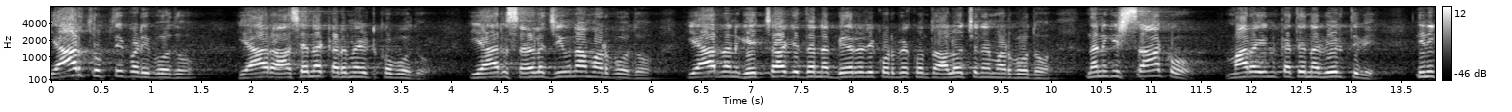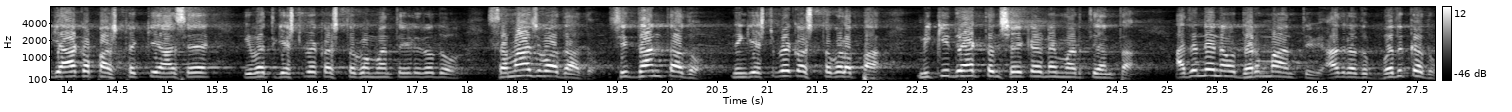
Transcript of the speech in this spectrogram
ಯಾರು ತೃಪ್ತಿ ಪಡಿಬೋದು? ಯಾರು ಆಸೆನ ಕಡಿಮೆ ಇಟ್ಕೋಬೋದು? ಯಾರು ಸರಳ ಜೀವನ ಮಾಡ್ಬೋದು? ಯಾರು ನನಗೆ ಹೆಚ್ಚಾಗಿದ್ದನ್ನು ಬೇರೆಯವ್ರಿಗೆ ಕೊಡಬೇಕು ಅಂತ ಆಲೋಚನೆ ಮಾಡ್ಬೋದು? ನನಗಿಷ್ಟು ಸಾಕು. ಮಾರ ಇನ್ ಕತೆ ನಾವು ಹೇಳ್ತೀವಿ. ನಿನಗೆ ಯಾಕಪ್ಪ ಅಷ್ಟಕ್ಕೆ ಆಸೆ? ಇವತ್ತಿಗೆ ಎಷ್ಟು ಬೇಕೋ ಅಷ್ಟು ತಗೊಂಬ ಅಂತ ಹೇಳಿರೋದು ಸಮಾಜವಾದ ಅದು, ಸಿದ್ಧಾಂತ ಅದು. ನಿಂಗೆ ಎಷ್ಟು ಬೇಕೋ ಅಷ್ಟು ತಗೊಳಪ್ಪ. ಮಿಕ್ಕಿದ್ದೆ ಯಾಕೆ ತಂದು ಶೇಖರಣೆ ಮಾಡ್ತೀಯ ಅಂತ. ಅದನ್ನೇ ನಾವು ಧರ್ಮ ಅಂತೀವಿ, ಆದರೆ ಅದು ಬದುಕೋದು.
